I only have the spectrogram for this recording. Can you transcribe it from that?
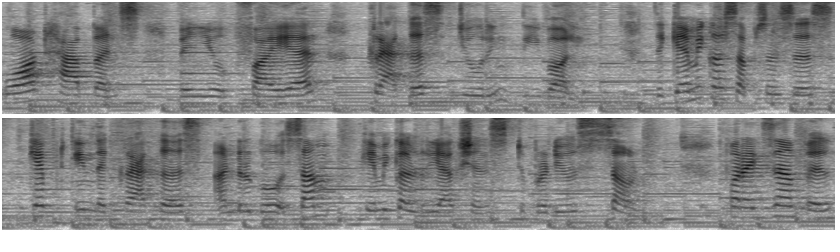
What happens when you fire crackers during Diwali? The chemical substances kept in the crackers undergo some chemical reactions to produce sound. For example,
